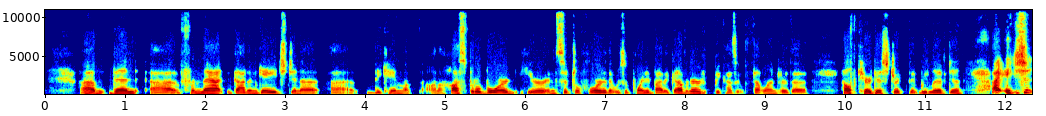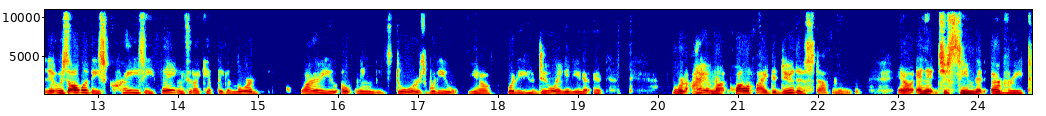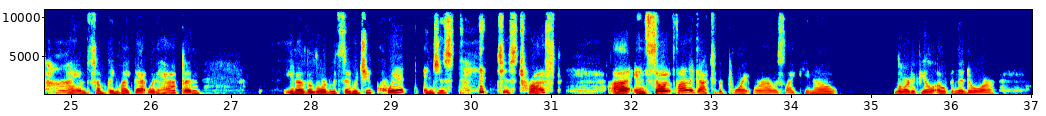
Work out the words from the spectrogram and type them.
Um, then uh, from that, got engaged in a uh, became a, on a hospital board here in Central Florida that was appointed by the governor because it fell under the healthcare district that we lived in. I, it, just, it was all of these crazy things that I kept thinking, Lord, why are you opening these doors? What are you, you know, what are you doing? And you know, Lord, I am not qualified to do this stuff. And you know and it just seemed that every time something like that would happen you know the lord would say would you quit and just just trust uh, and so it finally got to the point where i was like you know lord if you'll open the door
